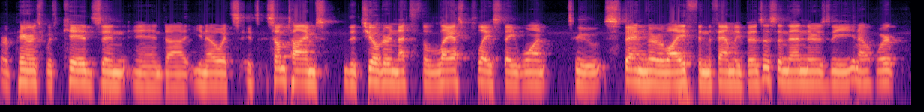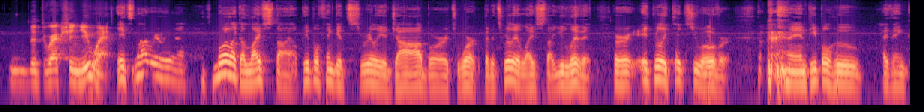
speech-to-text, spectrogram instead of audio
or parents with kids, and and uh, you know, it's it's sometimes the children. That's the last place they want to spend their life in the family business, and then there's the you know where the direction you went. It's not really a, it's more like a lifestyle. People think it's really a job or it's work, but it's really a lifestyle. You live it or it really takes you over. and people who I think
